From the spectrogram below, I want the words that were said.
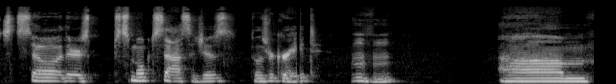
So there's smoked sausages. Those are great. Mm-hmm. Um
